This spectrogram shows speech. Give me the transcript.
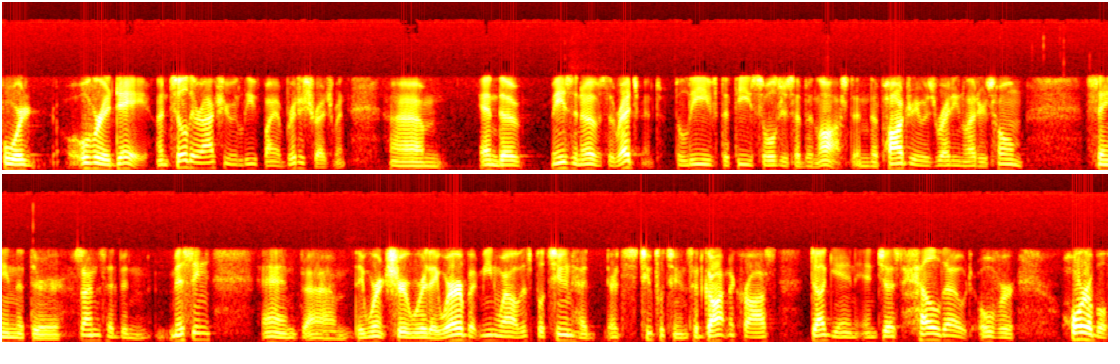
for over a day until they were actually relieved by a British regiment. Um, and the Maisonneuves, the regiment, believed that these soldiers had been lost, and the Padre was writing letters home saying that their sons had been missing and um, they weren't sure where they were. But meanwhile, this platoon had, or two platoons, had gotten across, dug in, and just held out over horrible,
